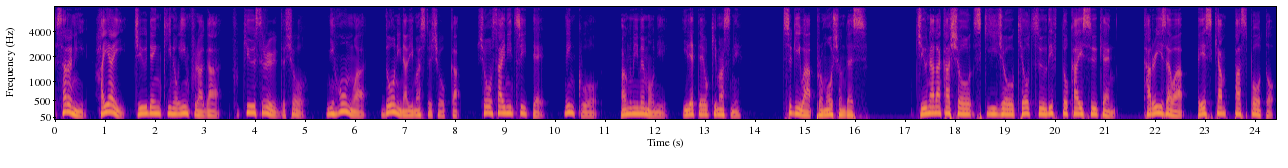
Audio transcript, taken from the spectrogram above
さらに早い充電器のインフラが普及するでしょう。日本はどうになりますでしょうか？詳細についてリンクを番組メモに入れておきますね。次はプロモーションです。17箇所スキー場共通リフト回数券軽井沢ベースキャンプパスポート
